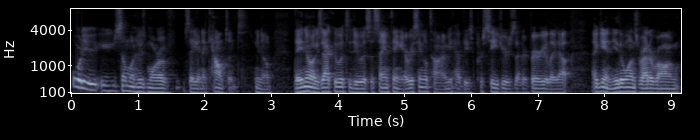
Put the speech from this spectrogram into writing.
Or do you, you someone who's more of say an accountant you know? They know exactly what to do. It's the same thing every single time. You have these procedures that are very laid out. Again neither one's right or wrong.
